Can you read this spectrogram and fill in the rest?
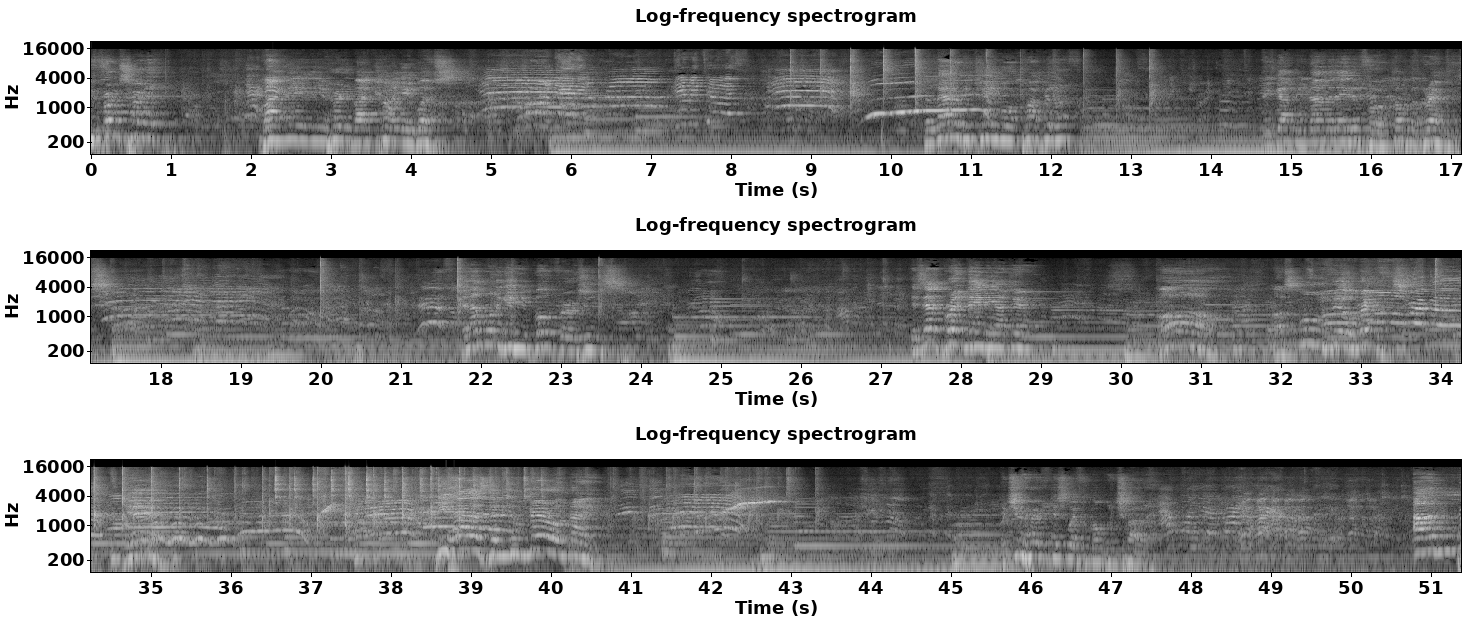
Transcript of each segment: You first heard it by me and you heard it by Kanye West. The latter became more popular and got me nominated for a couple of Grammys. And I'm going to give you both versions. Is that Brett Namey out there? Spoonville Records. Yeah. He has the numero nine. But you heard it this way from Uncle Charlie. I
